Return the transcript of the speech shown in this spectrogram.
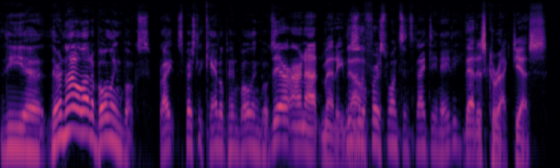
the uh, there are not a lot of bowling books, right? Especially candlepin bowling books. There are not many. this no. is the first one since 1980. That is correct, yes.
